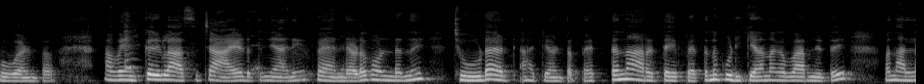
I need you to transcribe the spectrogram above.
പോവുകയാണ് കേട്ടോ അപ്പോൾ എനിക്കൊരു ഗ്ലാസ് ചായ എടുത്ത് ഞാൻ ഫാന്റെ അവിടെ കൊണ്ടുവന്ന് ചൂടാറ്റിയാണ് കേട്ടോ പെട്ടെന്ന് ആറട്ടെ പെട്ടെന്ന് കുടിക്കണം എന്നൊക്കെ പറഞ്ഞിട്ട് അപ്പോൾ നല്ല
